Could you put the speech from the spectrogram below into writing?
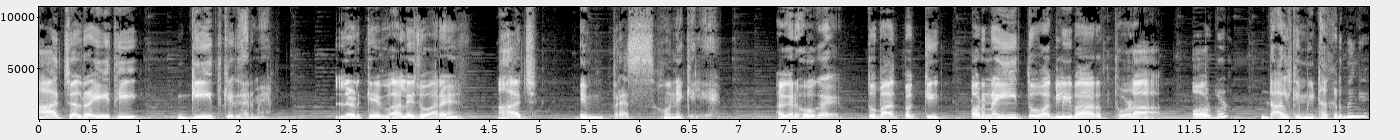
आज चल रही थी गीत के घर में। लड़के वाले जो आ रहे हैं, आज इम्प्रेस होने के लिए। अगर हो गए तो बात पक्की। और नहीं तो अगली बार थोड़ा और गुड़ डाल के मीठा कर देंगे।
